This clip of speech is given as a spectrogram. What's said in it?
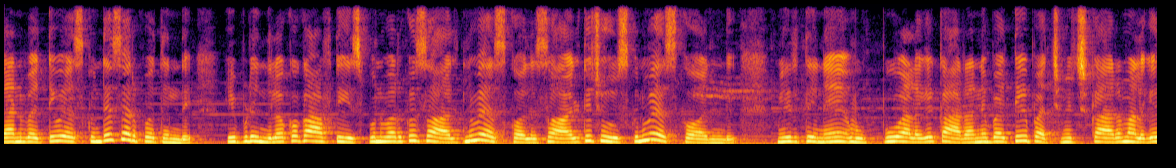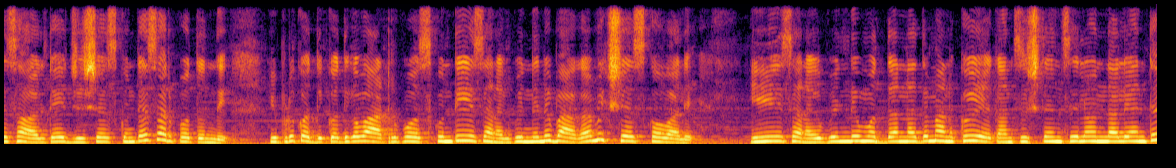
దాన్ని బట్టి వేసుకుంటే సరిపోతుంది. ఇప్పుడు ఇందులోకి ఒక హాఫ్ టీ స్పూన్ వరకు సాల్ట్ని వేసుకోవాలి. సాల్ట్ చూసుకుని వేసుకోవాలండి. మీరు తినే ఉప్పు అలాగే కారాన్ని బట్టి పచ్చిమిర్చి కారం అలాగే సాల్ట్ అడ్జస్ట్ చేసుకుంటే సరిపోతుంది. ఇప్పుడు కొద్ది కొద్దిగా వాటర్ పోసుకుంటే ఈ శనగపిండిని బాగా మిక్స్ చేసుకోవాలి. ఈ శనగపిండి ముద్ద అన్నది మనకు ఏ కన్సిస్టెన్సీలో ఉండాలి అంటే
